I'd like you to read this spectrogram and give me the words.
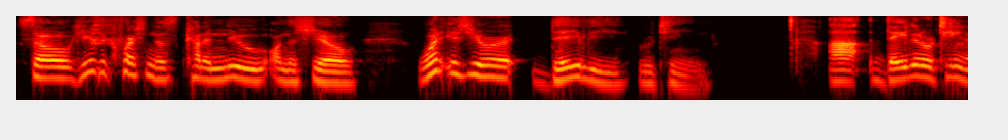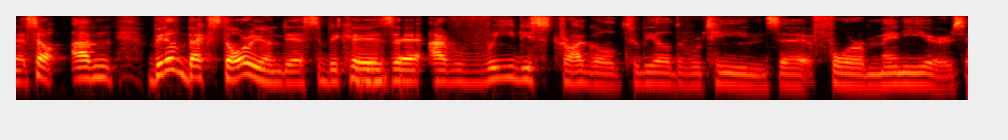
So here's a question that's kind of new on the show. What is your daily routine? Uh, daily routine. So, um, bit of backstory on this because uh, I really struggled to build routines uh, for many years,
